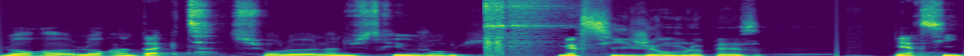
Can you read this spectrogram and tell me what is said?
leur, leur impact sur l'industrie aujourd'hui. Merci, Jérôme Lopez. Merci.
